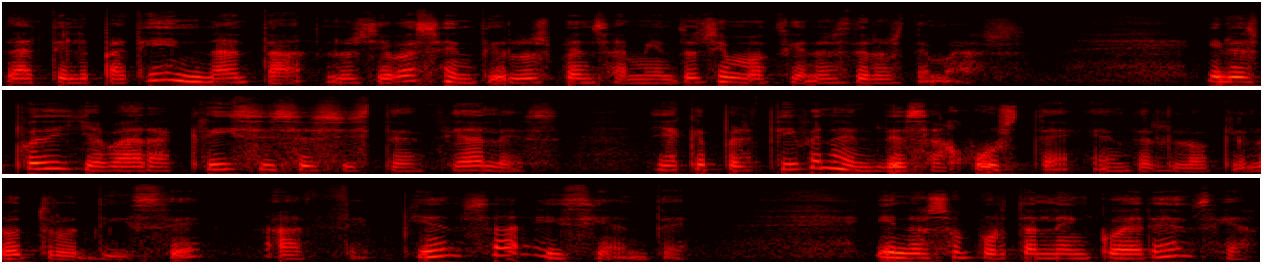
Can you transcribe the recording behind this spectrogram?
La telepatía innata los lleva a sentir los pensamientos y emociones de los demás y les puede llevar a crisis existenciales, ya que perciben el desajuste entre lo que el otro dice, hace, piensa y siente, y no soportan la incoherencia,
